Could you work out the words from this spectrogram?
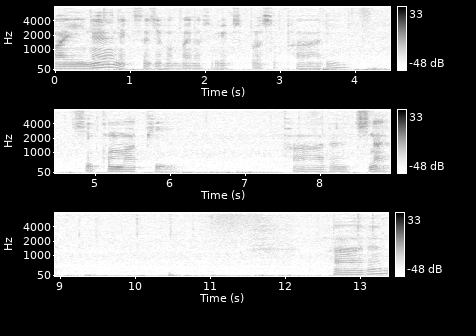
y는 x제곱 마이너스 6x 플러스 8이 c, b 8을 지나요. 8은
